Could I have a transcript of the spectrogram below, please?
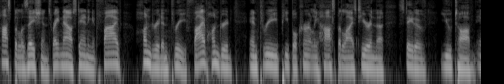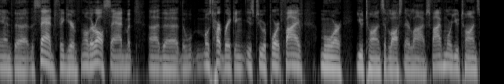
hospitalizations. Right now, standing at 503. 503 people currently hospitalized here in the state of Utah. And the, the sad figure, well, they're all sad, but uh, the, the most heartbreaking is to report five more Utahns have lost their lives. Five more Utahns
